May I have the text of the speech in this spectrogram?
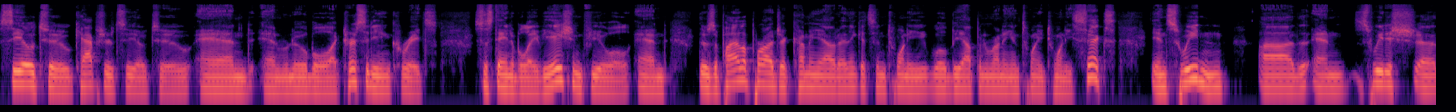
CO2, captured CO2, and and renewable electricity, and creates sustainable aviation fuel. And there's a pilot project coming out. I think it's in 20. Will be up and running in 2026 in Sweden uh, and Swedish uh,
